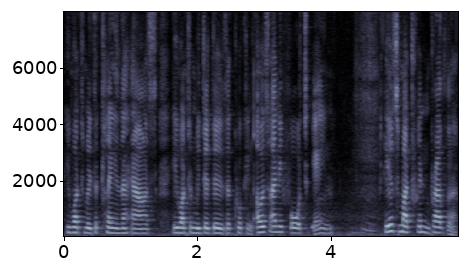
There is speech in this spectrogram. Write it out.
He wanted me to clean the house, he wanted me to do the cooking. I was only 14. He was my twin brother.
